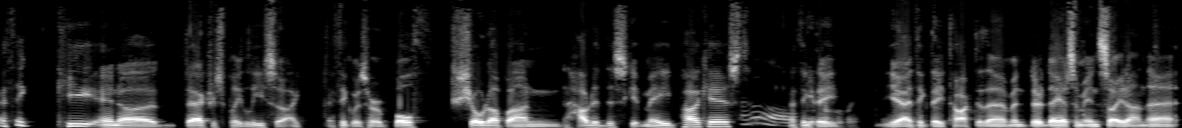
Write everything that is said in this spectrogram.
I think he and uh the actress who played Lisa, I I think it was her, both showed up on How Did This Get Made podcast. Oh. I think Yeah, they probably. yeah, I think they talked to them and they they had some insight on that.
